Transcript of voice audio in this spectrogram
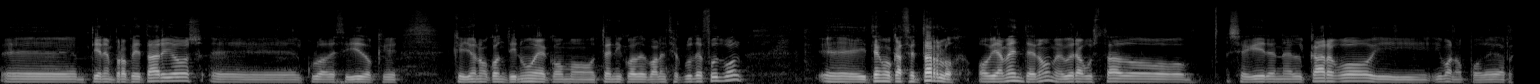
tienen propietarios, el club ha decidido que que yo no continúe como técnico del Valencia Club de Fútbol eh, y tengo que aceptarlo, obviamente, ¿no? Me hubiera gustado seguir en el cargo y, bueno, poder,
